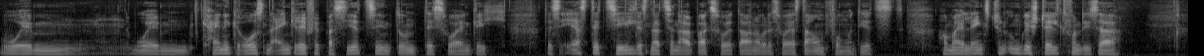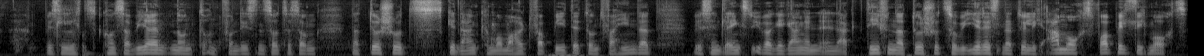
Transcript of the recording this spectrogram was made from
wo eben, wo eben keine großen Eingriffe passiert sind. Und das war eigentlich das erste Ziel des Nationalparks Hohetan, aber das war erst der Anfang. Und jetzt haben wir ja längst schon umgestellt von dieser bisschen konservierenden und, und von diesen sozusagen Naturschutzgedanken, wo man halt verbietet und verhindert. Wir sind längst übergegangen in einen aktiven Naturschutz, so wie ihr das natürlich auch macht, vorbildlich macht.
